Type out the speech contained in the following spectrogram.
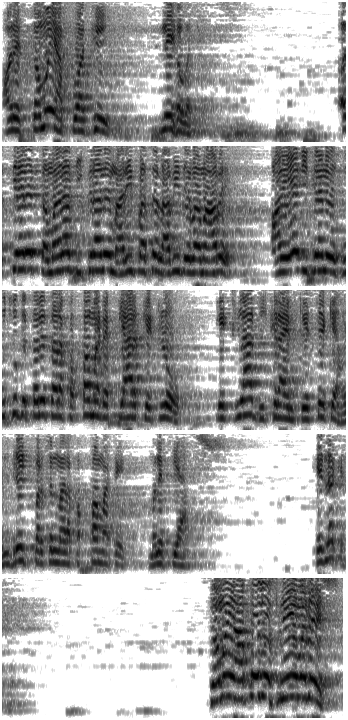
અને સમય આપવાથી સ્નેહ વધે છે. અત્યારે તમારા દીકરાને મારી પાસે લાવી દેવામાં આવે, અને એ દીકરાને હું પૂછું કે તને તારા પપ્પા માટે પ્યાર કેટલો? કેટલા દીકરા એમ કહેશે કે હંડ્રેડ પર્સન્ટ મારા પપ્પા માટે મને પ્યાર કેટલા કહેશે? સમય આપો તો સ્નેહ વધે છે.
